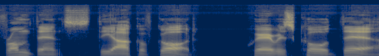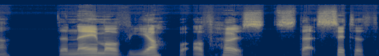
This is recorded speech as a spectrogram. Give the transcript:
from thence the ark of God, where is called there the name of Yahweh of hosts that sitteth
